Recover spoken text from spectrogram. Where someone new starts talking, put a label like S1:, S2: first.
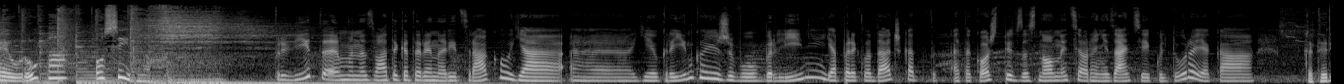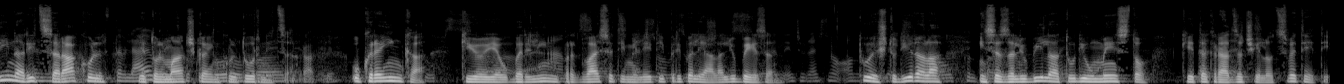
S1: Evropa osebno.
S2: Привіт, мене звати Катерина Ріцраков. Я е, є українкою, живу в Берліні. Я перекладачка, а також співзасновниця організації культура, яка
S3: Katerina Rice-Rakul je tolmačka in kulturnica. Ukrajinka, ki jo je v Berlin pred 20 leti pripeljala ljubezen. Tu je študirala in se zaljubila tudi v mesto, ki je takrat začelo cveteti.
